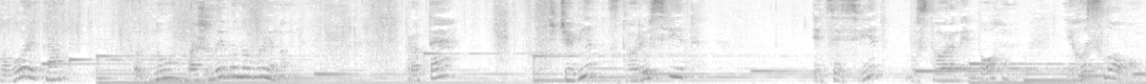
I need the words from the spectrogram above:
говорить нам одну важливу новину про те, що Він створив світ. І цей світ був створений Богом, Його Словом,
